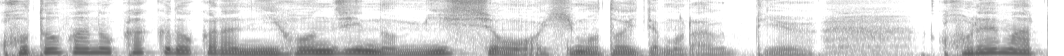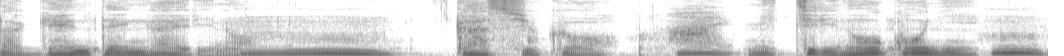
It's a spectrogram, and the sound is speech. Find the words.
言葉の角度から日本人のミッションを紐解いてもらうっていうこれまた原点帰りうのん。合宿をはい。みっちり濃厚にうん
